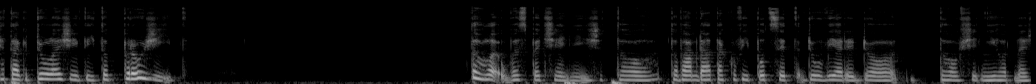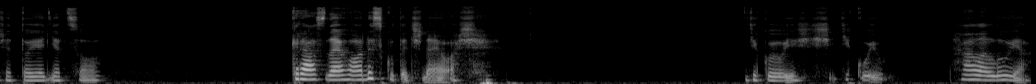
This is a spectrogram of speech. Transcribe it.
je tak důležitý to prožít. Tohle ubezpečení, že to, to vám dá takový pocit důvěry do toho všedního dne, že to je něco krásného a neskutečného až. Děkuju Ježíši, děkuju. Haleluja.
